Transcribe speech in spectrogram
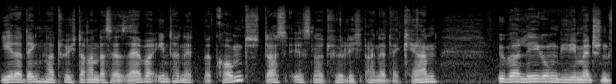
Jeder denkt natürlich daran, dass er selber Internet bekommt. Das ist natürlich einer der Kern. Überlegungen, die die Menschen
